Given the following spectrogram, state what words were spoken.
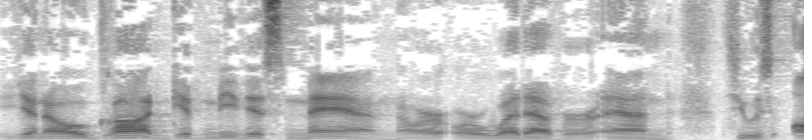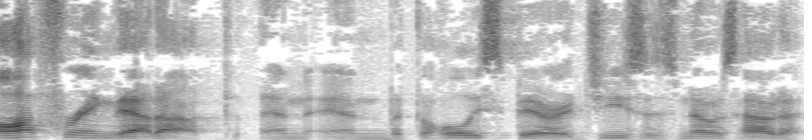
you know, God, give me this man or, or whatever. And she was offering that up. And, and, but the Holy Spirit, Jesus knows how to,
